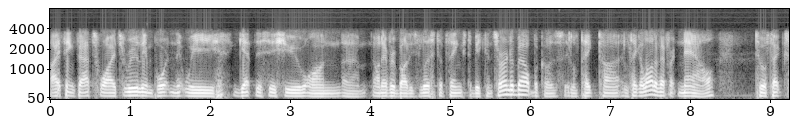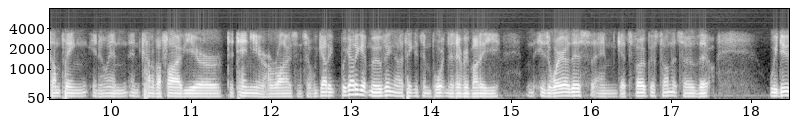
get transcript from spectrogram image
I think that's why it's really important that we get this issue on um, on everybody's list of things to be concerned about because it'll take time. It'll take a lot of effort now to affect something, you know, in, in kind of a five year to ten year horizon. So we got to we got to get moving. I think it's important that everybody is aware of this and gets focused on it, so that we do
